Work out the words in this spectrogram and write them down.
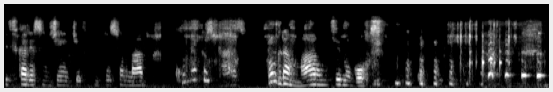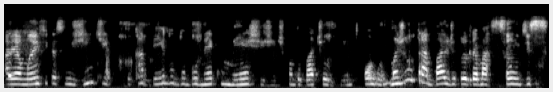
e ficarem assim, gente, eu fico impressionado. Como é que os caras programaram esse negócio? A minha mãe fica assim, gente, o cabelo do boneco mexe, gente, quando bate o vento. Pô, imagina o trabalho de programação disso.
